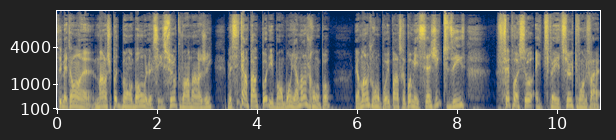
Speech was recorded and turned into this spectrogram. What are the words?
Tu sais, mettons, euh, mange pas de bonbons, là, c'est sûr qu'ils vont en manger. Mais si t'en parles pas des bonbons, ils en mangeront pas. Ils en mangeront pas, ils penseront pas. Mais il s'agit que tu dises, fais pas ça, et tu peux être sûr qu'ils vont le faire.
